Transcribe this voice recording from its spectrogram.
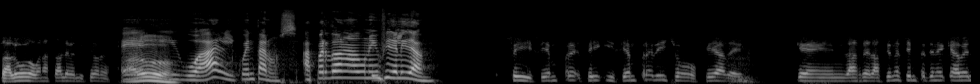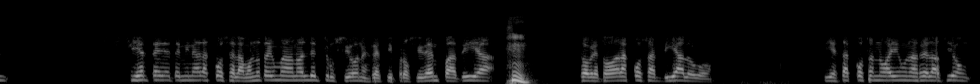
Saludos, buenas tardes, bendiciones. Eh, Saludos. igual, cuéntanos. ¿Has perdonado una infidelidad? Sí, siempre, sí, y siempre he dicho, fíjate, que en las relaciones siempre tiene que haber ciertas y determinadas cosas. El amor no trae un manual de instrucciones, reciprocidad, empatía, Hmm. sobre todas las cosas, diálogo. Si esas cosas no hay en una relación,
